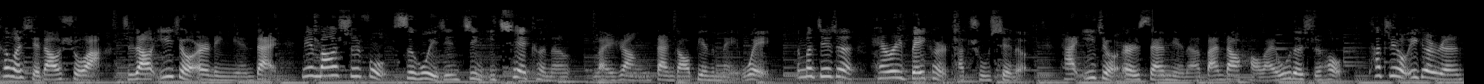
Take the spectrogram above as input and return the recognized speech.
课文写到说啊，直到一九二零年代，面包师傅似乎已经尽一切可能来让蛋糕变得美味。那么接着，Harry Baker 他出现了。他一九二三年呢搬到好莱坞的时候，他只有一个人，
